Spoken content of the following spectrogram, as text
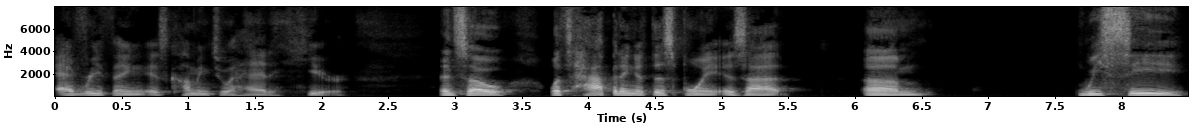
everything is coming to a head here. And so what's happening at this point is that um, we see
